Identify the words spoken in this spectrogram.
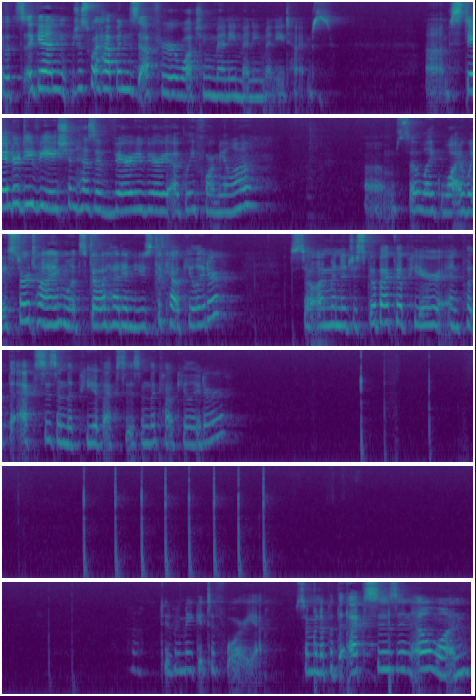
So it's, again, just what happens after watching many, many, many times. Um, standard deviation has a very, very ugly formula. Um, so like, why waste our time? Let's go ahead and use the calculator. So I'm going to just go back up here and put the x's and the p of x's in the calculator. Did we make it to 4? Yeah. So I'm going to put the x's in L1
